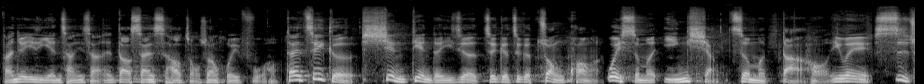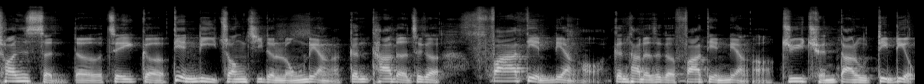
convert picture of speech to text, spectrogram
反正。就一直延长一长，到三十号总算恢复哈。但这个限电的一个这个这个状况啊，为什么影响这么大哈？因为四川省的这个电力装机的容量啊，跟它的这个。发电量哦，跟它的这个发电量啊，居全大陆第六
